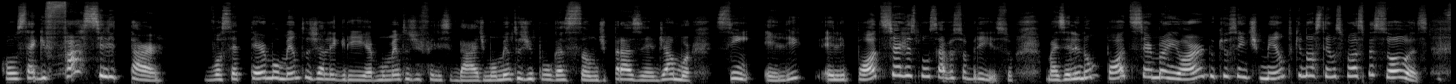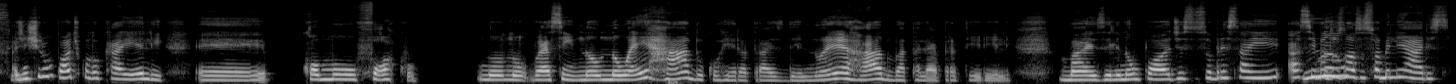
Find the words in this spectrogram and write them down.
consegue facilitar você ter momentos de alegria, momentos de felicidade, momentos de empolgação, de prazer, de amor. Sim, ele ele pode ser responsável sobre isso, mas ele não pode ser maior do que o sentimento que nós temos pelas pessoas. A Sim. gente não pode colocar ele é, como foco. No, no- é assim, não, não é errado correr atrás dele, não é errado batalhar para ter ele, mas ele não pode se sobressair acima dos Não. nossos familiares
